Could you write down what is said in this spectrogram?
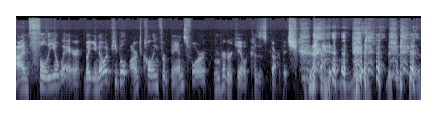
I'm fully aware. But you know what people aren't calling for bans for? Murder kill, because it's garbage. This is true.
